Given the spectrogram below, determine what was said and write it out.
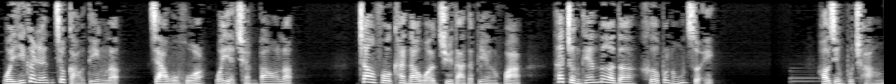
我一个人就搞定了，家务活我也全包了。丈夫看到我巨大的变化，他整天乐得合不拢嘴。好景不长，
